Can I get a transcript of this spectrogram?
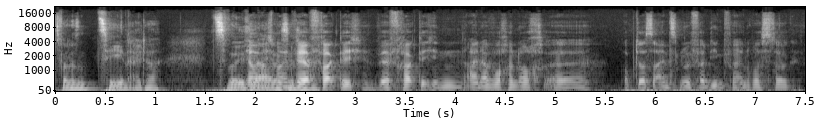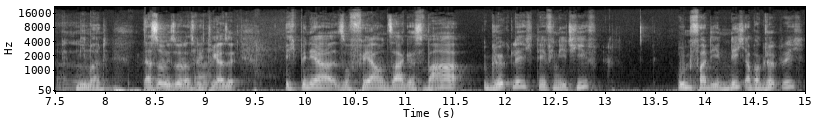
2010, Alter. Zwölf Ja, Jahre. ich ist meine, wer fragt, dich, wer fragt dich in einer Woche noch, äh, ob das 1-0 verdient war in Rostock? Also, Niemand. Das ist sowieso das Ja. Wichtige. Also ich bin ja so fair und sage, es war glücklich, definitiv. Unverdient nicht, aber glücklich.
